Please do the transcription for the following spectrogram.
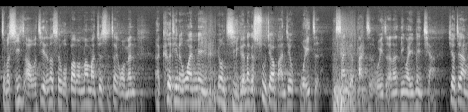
怎么洗澡？我记得那时候我爸爸妈妈就是在我们。呃，客厅的外面用几个那个塑胶板就围着，三个板子围着那另外一面墙，就这样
